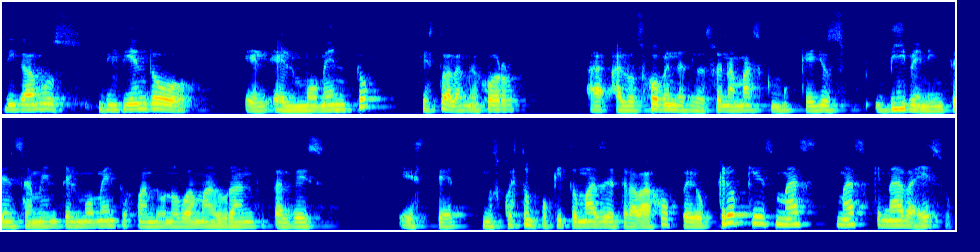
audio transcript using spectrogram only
digamos, viviendo el, momento. Esto a lo mejor a, los jóvenes les suena más como que ellos viven intensamente el momento. Cuando uno va madurando, tal vez este, nos cuesta un poquito más de trabajo, pero creo que es más, más que nada eso.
